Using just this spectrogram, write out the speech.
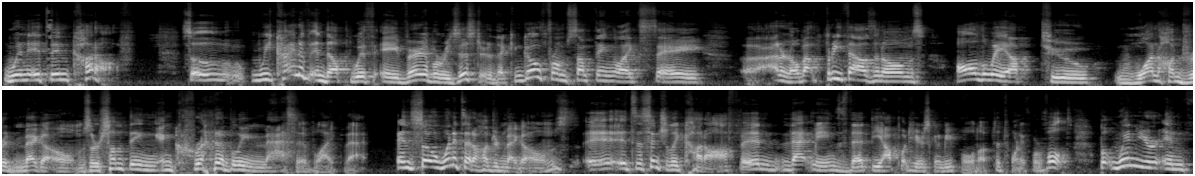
when it's in cutoff. So we kind of end up with a variable resistor that can go from something like, say, uh, I don't know, about 3,000 ohms all the way up to 100 mega ohms or something incredibly massive like that. And so when it's at 100 mega ohms, it's essentially cut off, and that means that the output here is going to be pulled up to 24 volts. But when you're in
